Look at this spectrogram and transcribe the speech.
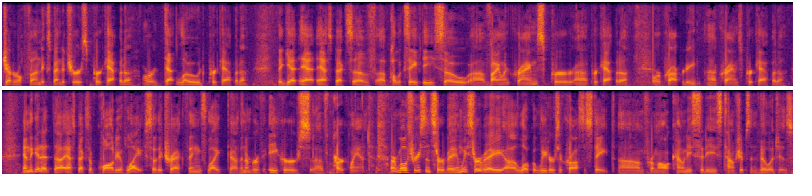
general fund expenditures per capita or debt load per capita. They get at aspects of uh, public safety, so uh, violent crimes per, uh, per capita or property crimes per capita. And they get at aspects of quality of life, so they track things like the number of acres of parkland. Our most recent survey, and we survey survey uh, local leaders across the state um, from all counties, cities, townships, and villages.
